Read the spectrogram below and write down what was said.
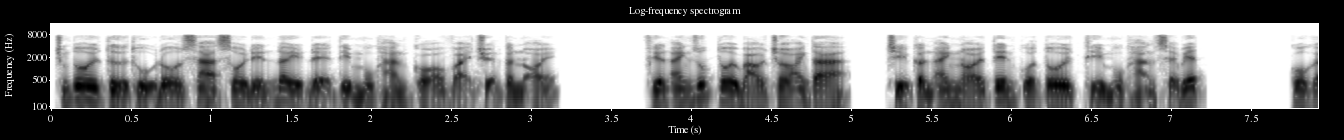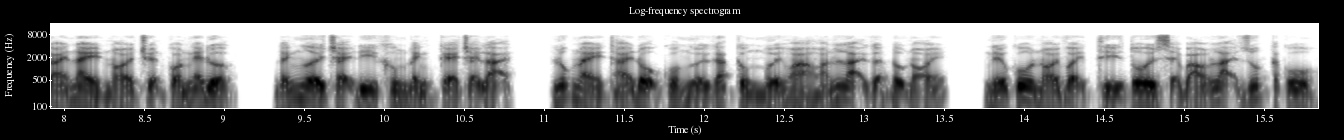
Chúng tôi từ thủ đô xa xôi đến đây để tìm mục hàn có vài chuyện cần nói. Phiền anh giúp tôi báo cho anh ta, chỉ cần anh nói tên của tôi thì mục hàn sẽ biết. Cô gái này nói chuyện còn nghe được, đánh người chạy đi không đánh kẻ chạy lại. Lúc này thái độ của người gác cổng mới hòa hoãn lại gật đầu nói, nếu cô nói vậy thì tôi sẽ báo lại giúp các cô.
